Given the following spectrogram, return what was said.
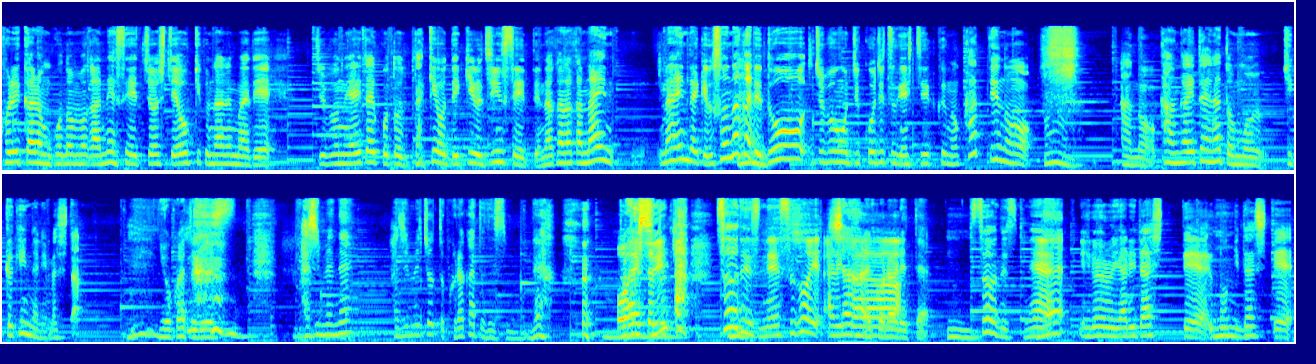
これからも子供がね成長して大きくなるまで自分のやりたいことだけをできる人生ってなかなかないないんだけどその中でどう自分を自己実現していくのかっていうのを、うん、あの考えたいなと思うきっかけになりました。うん、よかったです。初めね初めちょっと暗かったですもんね。お会いした時。あそうですね、すごいあれから来られて、うん、そうですね、ね、いろいろやりだして動き出して、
